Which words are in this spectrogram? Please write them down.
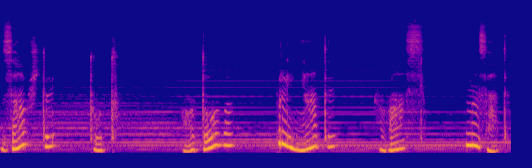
завжди тут, готова прийняти вас назад.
